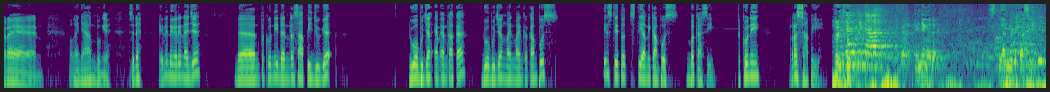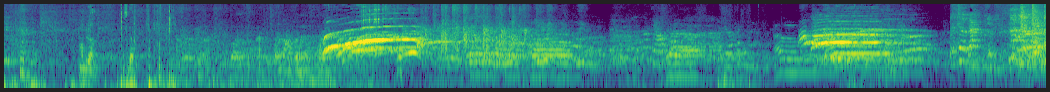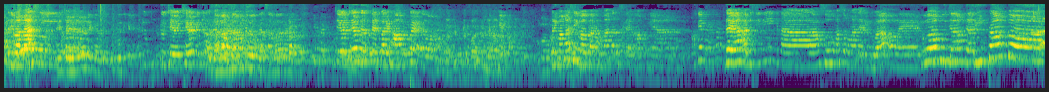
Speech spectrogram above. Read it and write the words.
Keren. Kok nggak nyambung ya? Sudah, ini dengerin aja. Dan tekuni dan resapi juga. Dua bujang MMKK, dua bujang main-main ke kampus. Institut Setiami Kampus, Bekasi. Tekuni, resapi. Kayaknya nggak ada. Setiami Bekasi. Ngobrol. Let's go. Terima kasih. Eh, cewek-cewek udah gak kayaknya. Aduh, aduh, cewek-cewek ini gak Udah gak bisa sabar. gak sabar. Cewek-cewek udah standby HP loh. Oke. Terima kasih Bapak Rahmat atas stand up-nya. Oke, udah ya, abis ini kita langsung masuk ke materi 2 oleh dua bujang dari Prambors.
